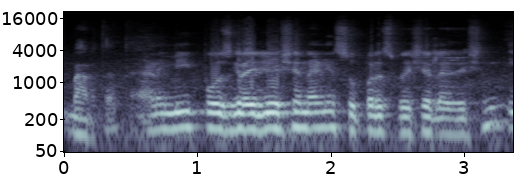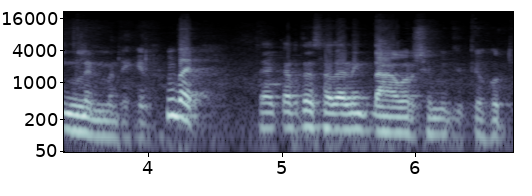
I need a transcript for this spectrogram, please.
भारतात. आणि मी पोस्ट ग्रॅज्युएशन आणि सुपर स्पेशलायझेशन इंग्लंडमध्ये केलं. बरं. त्याकरता साधारण एक दहा वर्ष मी तिथे होतो.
